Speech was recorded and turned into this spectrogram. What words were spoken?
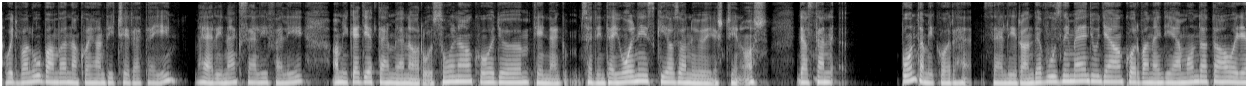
hogy valóban vannak olyan dicséretei, Harrynek, Sally felé, amik egyértelműen arról szólnak, hogy ö, tényleg szerinte jól néz ki az a nő, és csinos. De aztán pont amikor Sally rendezvúzni megy, ugye akkor van egy ilyen mondata, hogy,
